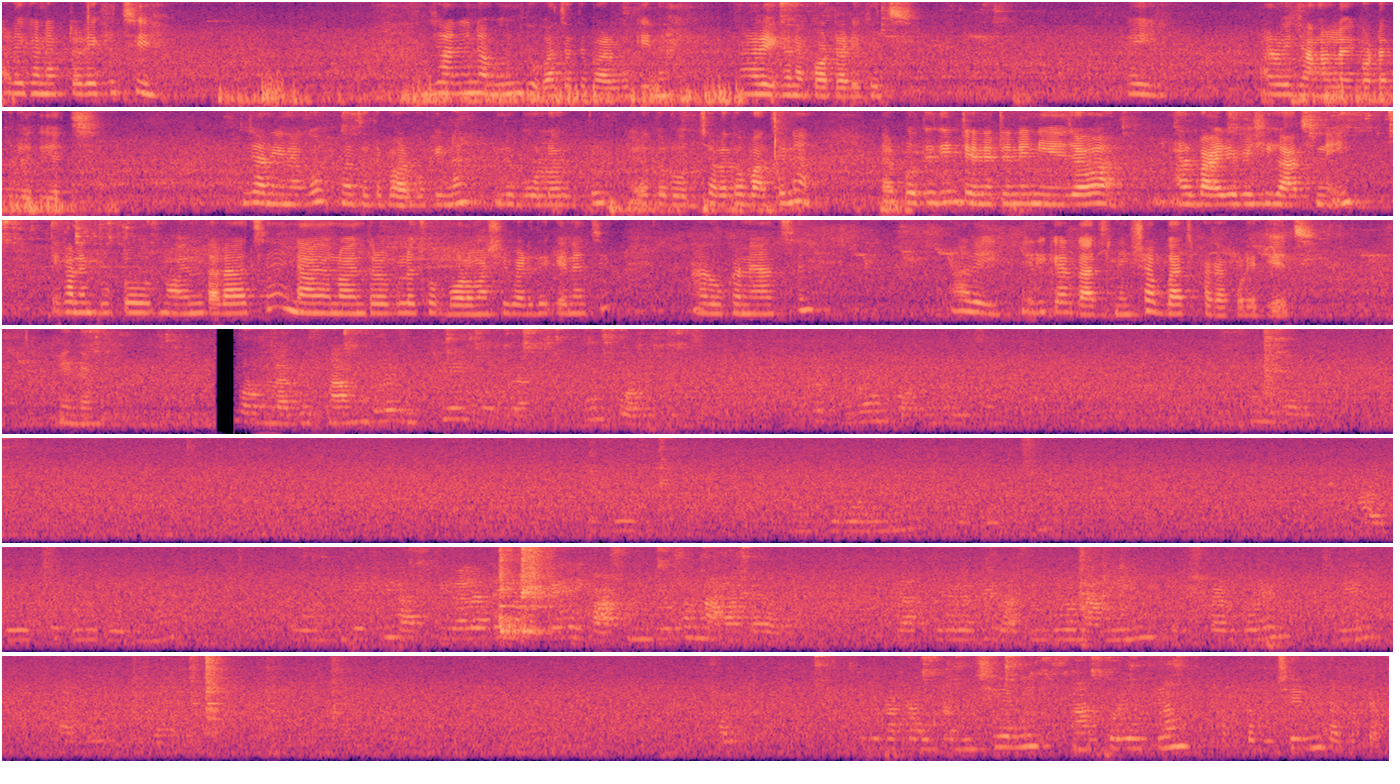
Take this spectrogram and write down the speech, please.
আর এখানে একটা রেখেছি। জানি না বন্ধু, বাঁচাতে পারব কি না আর এখানে কটা রেখেছি। এই, আর ওই জানালায় কটা তুলে দিয়েছি। জানি না গো, বাঁচাতে পারব কি না কিন্তু বলো একটু, এরা তো রোদ ছাড়া তো বাঁচে না। আর প্রতিদিন টেনে টেনে নিয়ে যাওয়া, আর বাইরে বেশি গাছ নেই। এখানে দুটো নয়নতারা আছে। নয়- নয়নতারাগুলো বড় মাসির বাড়ি থেকে এনেছি। আর ওখানে আছে। আর এই এদিকে আর গাছ নেই, সব গাছ ফাঁকা করে দিয়েছি। গরম লাগছে, স্নান করে খুব গরম গরম দেখি রাত্রিবেলাতে বাসনগুলো সব নামাতে হবে। রাত্রিবেলাতে বাসনগুলো নামিয়ে পরিষ্কার করে নিয়ে তারপরে মুখটা গুছিয়ে নিই, স্নান করে উঠলাম, হাতটা গুছিয়ে নিই, তারপর যাব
